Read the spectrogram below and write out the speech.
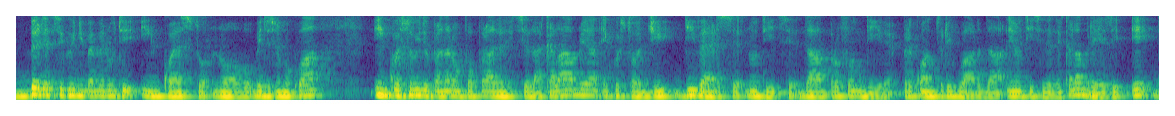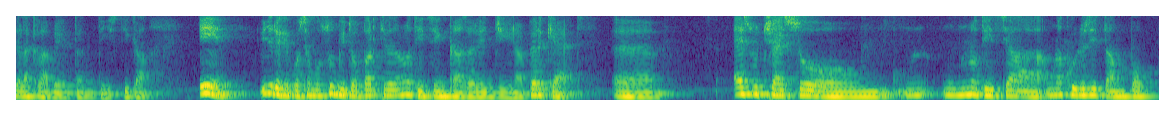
Benvezzi quindi benvenuti in questo nuovo video, siamo qua. In questo video per andare un po' a parlare delle notizie della Calabria e quest'oggi diverse notizie da approfondire per quanto riguarda le notizie delle calabresi e della Calabria dilettantistica e io direi che possiamo subito partire da notizie in casa regina perché eh, è successo una notizia, una curiosità un po'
